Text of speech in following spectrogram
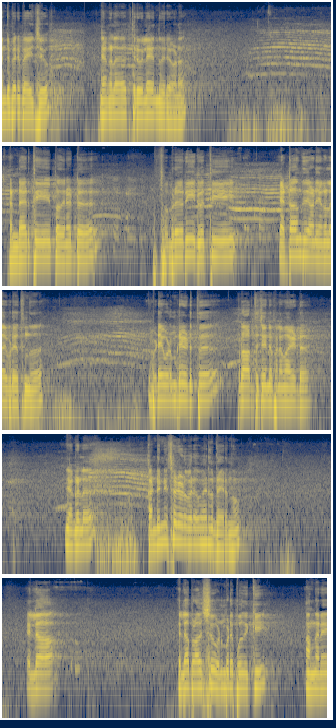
എന്റെ പേര് ബൈജു. ഞങ്ങൾ തിരുവല്ലയിൽ നിന്ന് വരുവാണ് രണ്ടായിരത്തി പതിനെട്ട് ഫെബ്രുവരി ഇരുപത്തി എട്ടാം തീയതിയാണ് ഞങ്ങൾ ഇവിടെ എത്തുന്നത്. ഇവിടെ ഉടമ്പടി എടുത്ത് പ്രാർത്ഥിച്ചതിന്റെ ഫലമായിട്ട് ഞങ്ങൾ കണ്ടിന്യൂസ് ആയിട്ട് വരുന്നുണ്ടായിരുന്നു എല്ലാ എല്ലാ പ്രാവശ്യവും ഉടമ്പടി പുതുക്കി അങ്ങനെ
